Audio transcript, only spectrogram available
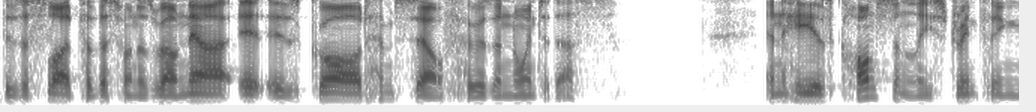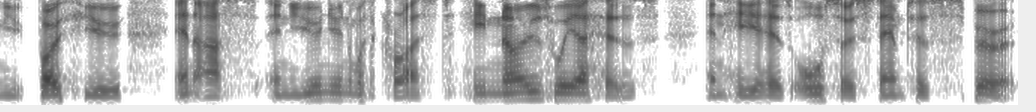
there's a slide for this one as well. Now it is God Himself who has anointed us." And he is constantly strengthening you, both you and us in union with Christ. He knows we are his, and he has also stamped his spirit,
